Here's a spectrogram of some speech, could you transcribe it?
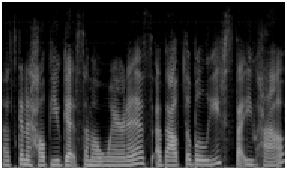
That's going to help you get some awareness about the beliefs that you have.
